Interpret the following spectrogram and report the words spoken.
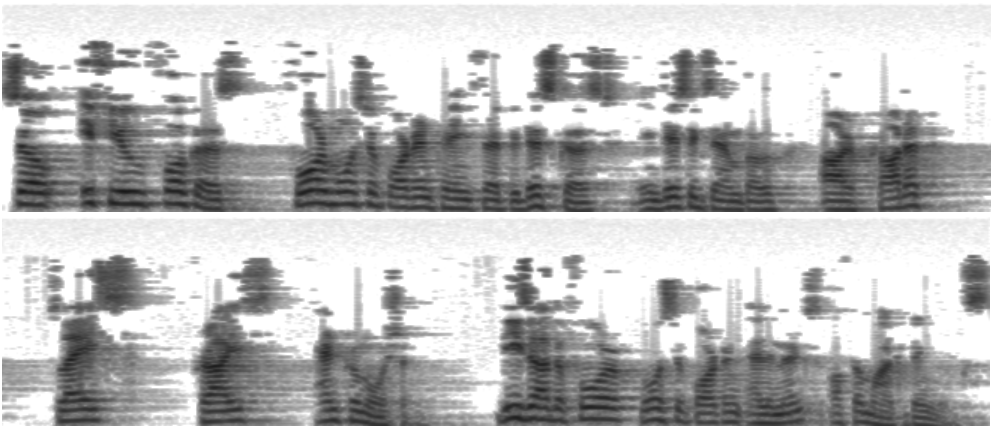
So if you focus four most important things that we discussed in this example are product, place, price, and promotion. These are the four most important elements of the marketing mix.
